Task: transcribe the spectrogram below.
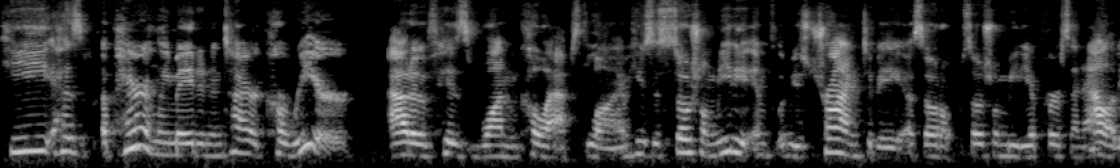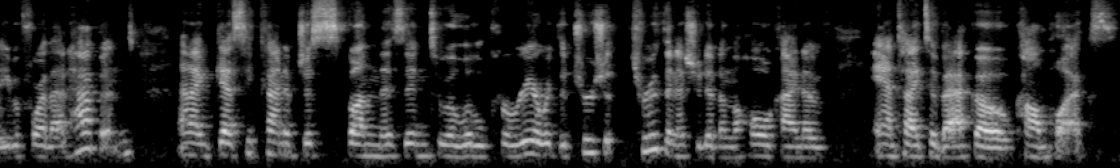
He has apparently made an entire career out of his one collapsed lung. He's a social media influencer. He's trying to be a social media personality before that happened. And I guess he kind of just spun this into a little career with the Truth, Truth Initiative and the whole kind of anti-tobacco complex.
